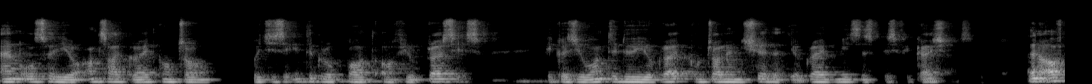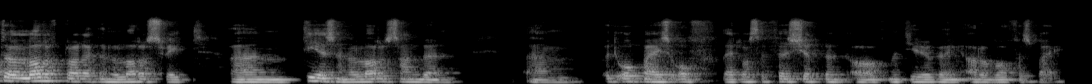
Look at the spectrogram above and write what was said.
and also your on-site grade control, which is an integral part of your process because you want to do your grade control and ensure that your grade meets the specifications. And after a lot of product and a lot of sweat, um, tears and a lot of sunburn, um, it all pays off. That was the first shipment of material going out of Walvis Bay.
